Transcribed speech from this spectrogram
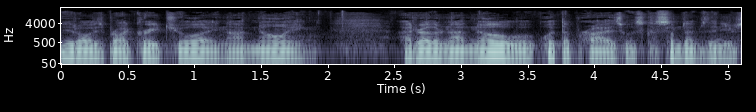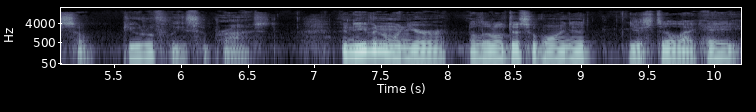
it always brought great joy not knowing. I'd rather not know what the prize was because sometimes then you're so beautifully surprised. And even when you're a little disappointed, you're still like, hey,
